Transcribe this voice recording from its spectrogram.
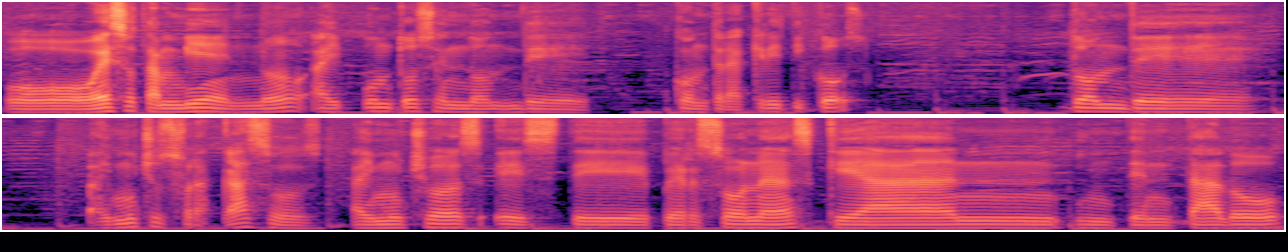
o eso también, ¿no? Hay puntos en donde contra críticos donde hay muchos fracasos, hay muchas este, personas que han intentado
